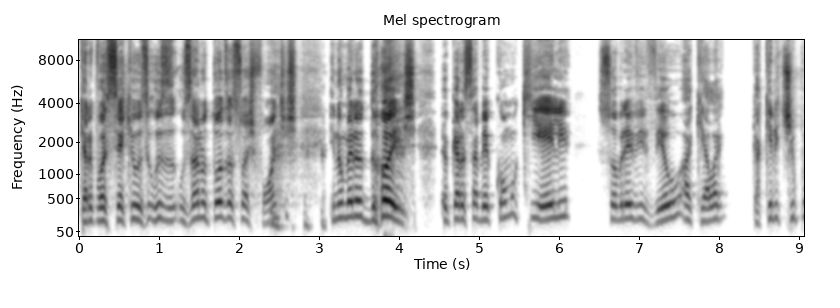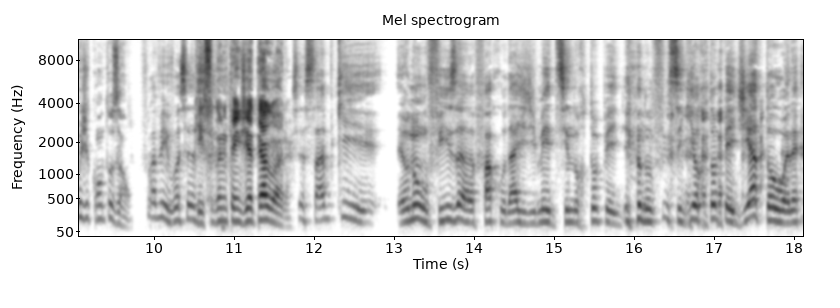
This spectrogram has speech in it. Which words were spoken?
Quero que você aqui use, use, usando todas as suas fontes. e número dois, eu quero saber como que ele sobreviveu àquela, àquele tipo de contusão. Flavinho, você. Que isso eu não entendi até agora. Você sabe que eu não fiz a faculdade de medicina ortopedia, eu não segui ortopedia à toa, né?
